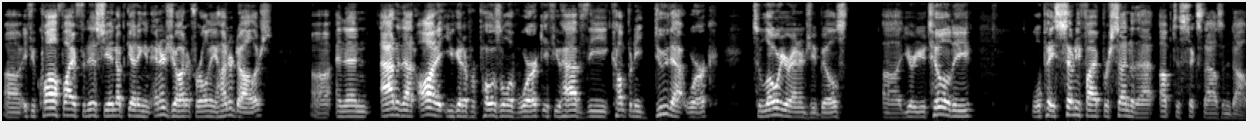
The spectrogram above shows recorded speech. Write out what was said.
Uh, if you qualify for this, you end up getting an energy audit for only $100. Uh, and then out of that audit, you get a proposal of work. If you have the company do that work to lower your energy bills, uh, your utility will pay 75% of that up to $6,000.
